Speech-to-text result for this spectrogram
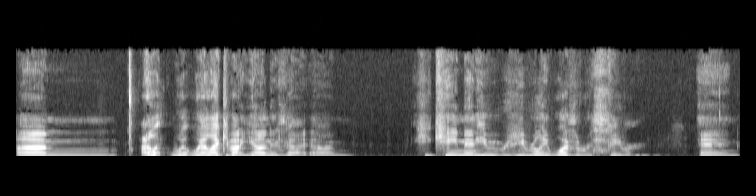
Um, I like what, what I like about Young is that um, he came in. He he really was a receiver, and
